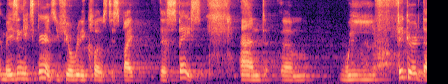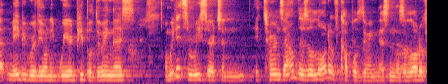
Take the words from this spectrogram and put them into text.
amazing experience. You feel really close despite the space. And um, we figured that maybe we're the only weird people doing this. And we did some research and it turns out there's a lot of couples doing this and there's a lot of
